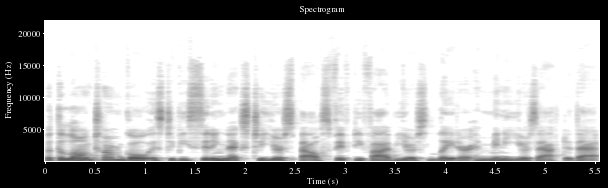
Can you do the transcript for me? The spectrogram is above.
but the long term goal is to be sitting next to your spouse 55 years later and many years after that.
